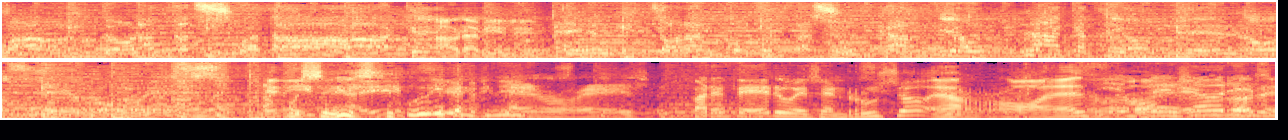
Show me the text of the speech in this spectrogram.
Cuando lanzan su ataque. Ahora viene. Cuenta su canción, la canción de los. ¿Qué Pues dice sí, ahí? sí. Héroes. Parece héroes en ruso. Entre errores errores. y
